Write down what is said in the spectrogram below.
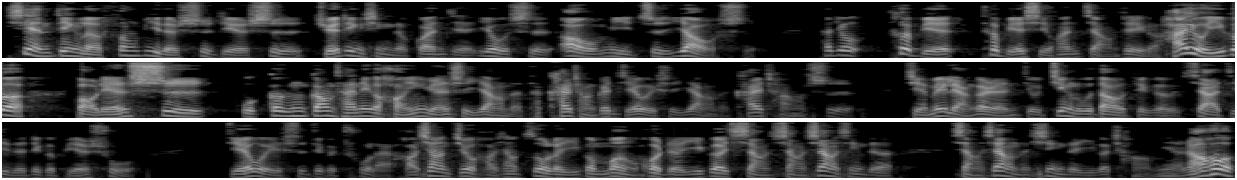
限定了封闭的世界是决定性的关键，又是奥秘之钥匙。他就特别特别喜欢讲这个。还有一个宝莲是我跟刚才那个好姻缘是一样的，它开场跟结尾是一样的。开场是姐妹两个人就进入到这个夏季的这个别墅，结尾是这个出来，好像就好像做了一个梦或者一个想想象性的。想象的性的一个场面，然后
